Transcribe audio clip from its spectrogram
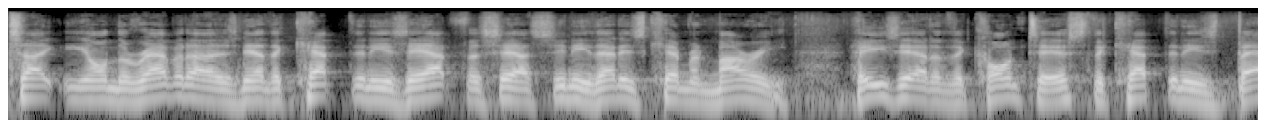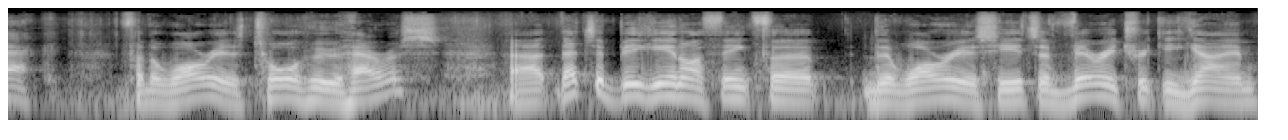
taking on the Rabbitohs. Now the captain is out for South Sydney. That is Cameron Murray. He's out of the contest. The captain is back for the Warriors, Tohu Harris. Uh, that's a big in, I think, for the Warriors here. It's a very tricky game,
